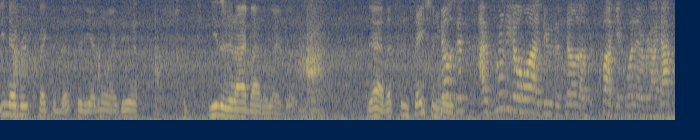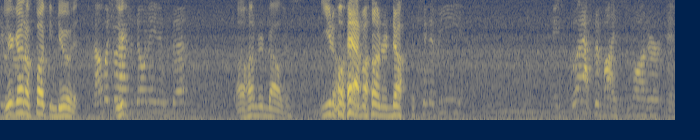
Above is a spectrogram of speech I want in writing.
he never expected that shit. He had no idea. Neither did I, by the way. But yeah, that sensation You know was. this. I really don't want to do this now. Though. Fuck it, whatever. I have to. You're gonna fucking do it. How much do I you're- have to donate instead? A hundred dollars. You don't have a hundred dollars. Can it be a glass of ice water and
